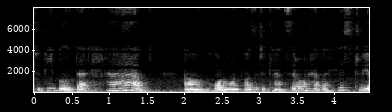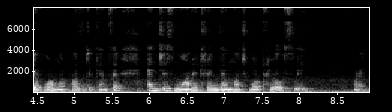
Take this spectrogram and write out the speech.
to people that have um, hormone positive cancer or have a history of hormone positive cancer and just monitoring them much more closely, right?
